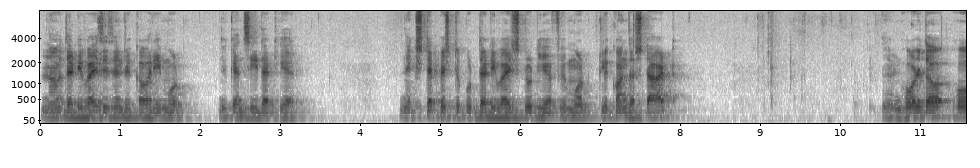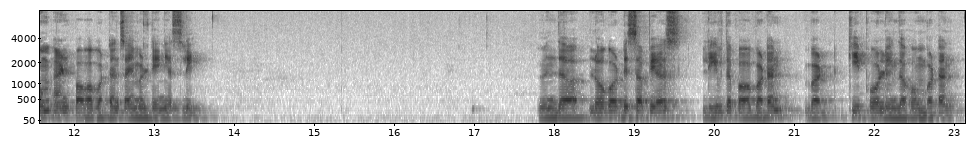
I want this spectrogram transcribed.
Now the device is in recovery mode. You can see that here. Next step is to put the device to DFU mode. Click on the start and hold the home and power button simultaneously. When the logo disappears, leave the power button but keep holding the home button.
